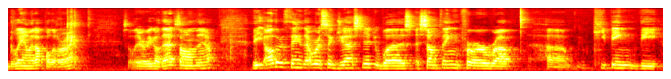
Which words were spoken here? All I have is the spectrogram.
glam it up a little, right? So there we go, that's on there. The other thing that was suggested was something for uh, uh, keeping the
